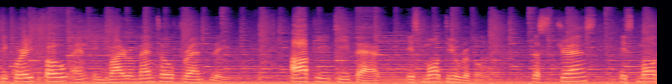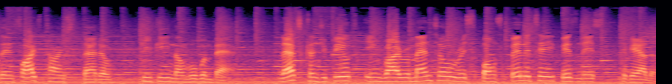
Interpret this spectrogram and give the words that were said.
degradable and environmental friendly. RPET bag is more durable. The strength is more than 5 times that of PP nonwoven bag. Let's contribute environmental responsibility business together.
